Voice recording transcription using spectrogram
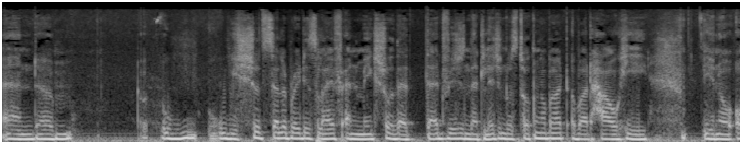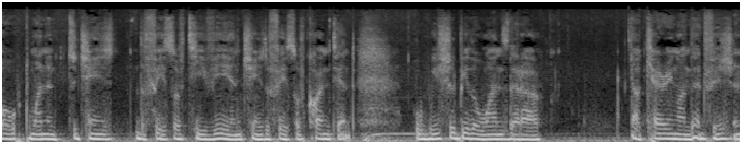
and um, we should celebrate his life and make sure that that vision that legend was talking about about how he you know oh, wanted to change the face of tv and change the face of content we should be the ones that are are carrying on that vision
